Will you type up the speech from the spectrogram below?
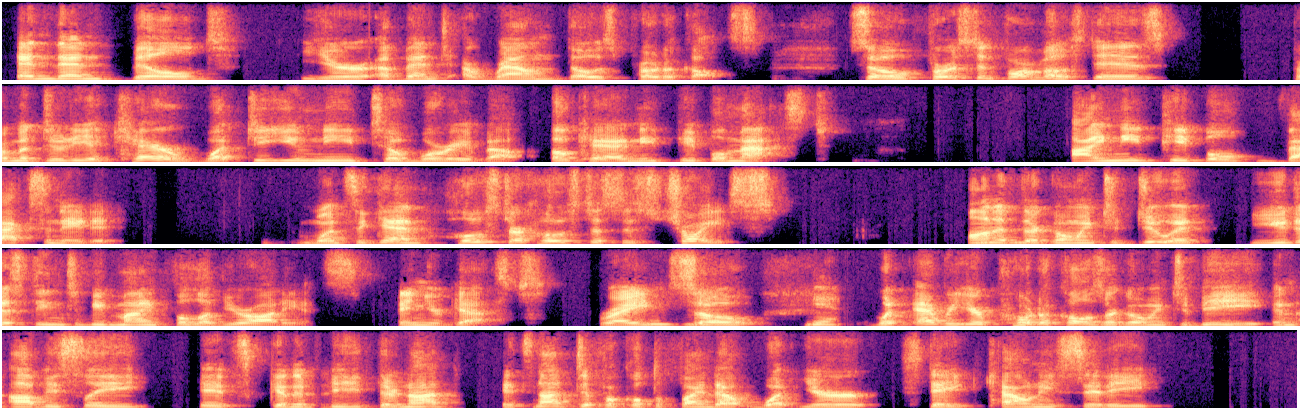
and then build your event around those protocols. So, first and foremost, is from a duty of care, what do you need to worry about? Okay, I need people masked. I need people vaccinated. Once again, host or hostess's choice on mm-hmm. if they're going to do it. You just need to be mindful of your audience and your guests, right? Mm-hmm. So, yeah. whatever your protocols are going to be, and obviously it's going to be, they're not, it's not difficult to find out what your state, county, city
